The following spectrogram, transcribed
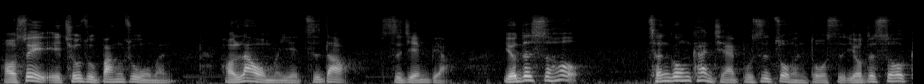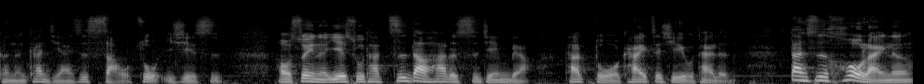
好，所以也求主帮助我们，好，让我们也知道时间表。有的时候成功看起来不是做很多事，有的时候可能看起来是少做一些事。好，所以呢，耶稣他知道他的时间表，他躲开这些犹太人，但是后来呢，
